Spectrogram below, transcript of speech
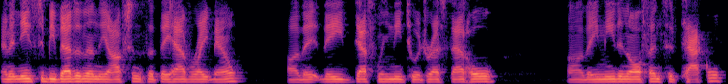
and it needs to be better than the options that they have right now. Uh, they they definitely need to address that hole. Uh, they need an offensive tackle.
